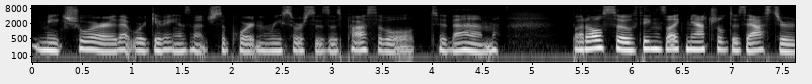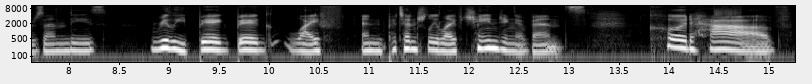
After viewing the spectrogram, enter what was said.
make sure that we're giving as much support and resources as possible to them but also things like natural disasters and these really big, big life and potentially life changing events could have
